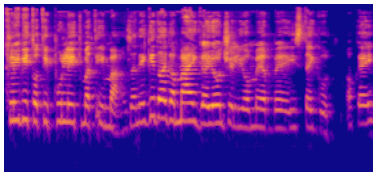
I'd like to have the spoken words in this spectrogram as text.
קלינית או טיפולית מתאימה, אז אני אגיד רגע מה ההיגיון שלי אומר בהסתייגות, אוקיי?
